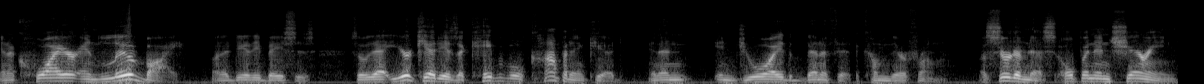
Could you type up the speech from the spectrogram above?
and acquire and live by on a daily basis so that your kid is a capable, competent kid and then enjoy the benefit that come therefrom. Assertiveness, open and sharing,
